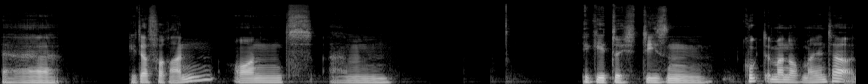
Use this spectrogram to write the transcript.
Äh, geht er voran und ähm, er geht durch diesen, guckt immer noch mal hinter,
